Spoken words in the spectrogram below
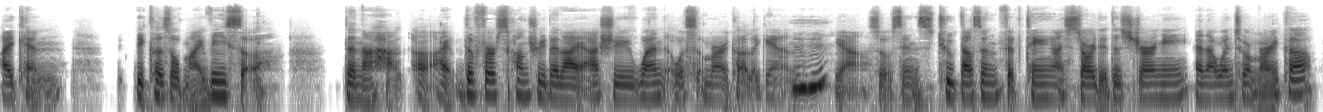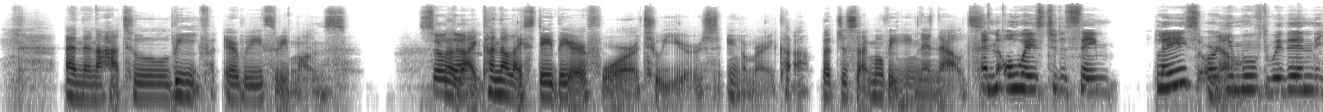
I can, because of my visa, then I had, uh, I, the first country that I actually went was America again. Mm-hmm. Yeah. So since 2015, I started this journey and I went to America and then I had to leave every three months. So but I kind of like stayed there for two years in America, but just like moving in and out. And always to the same place, or no. you moved within the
